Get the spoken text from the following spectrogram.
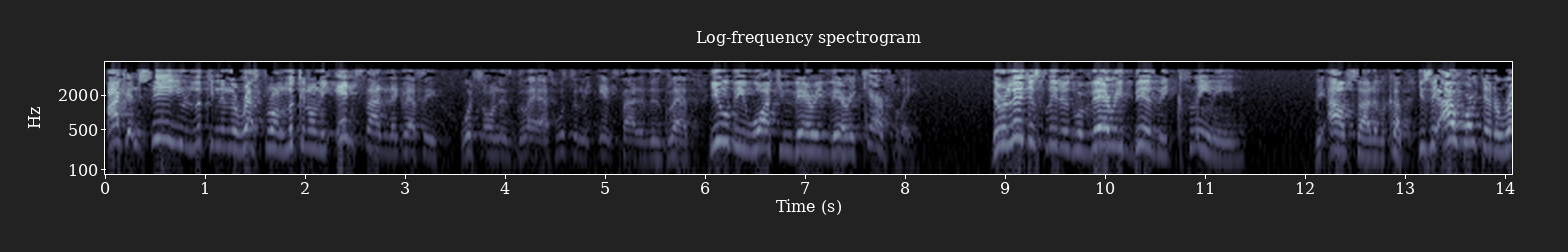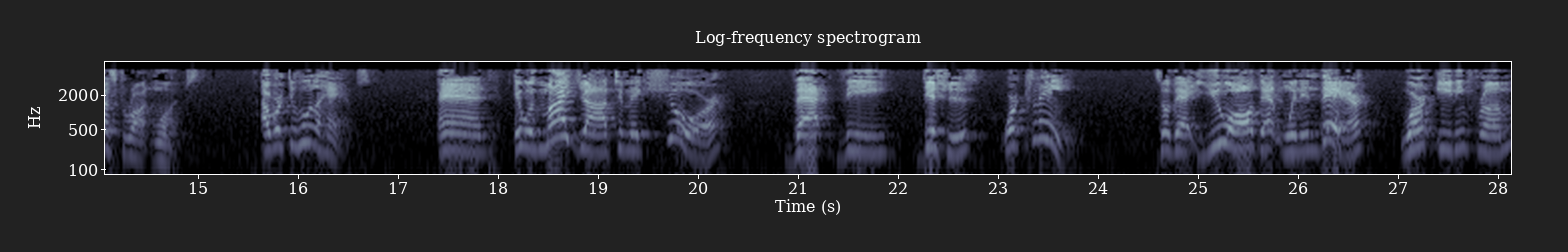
I can see you looking in the restaurant, looking on the inside of the glass, saying, What's on this glass? What's on the inside of this glass? You'll be watching very, very carefully. The religious leaders were very busy cleaning the outside of a cup. You see, I worked at a restaurant once. I worked at Houlihan's. And it was my job to make sure that the dishes were clean. So that you all that went in there weren't eating from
